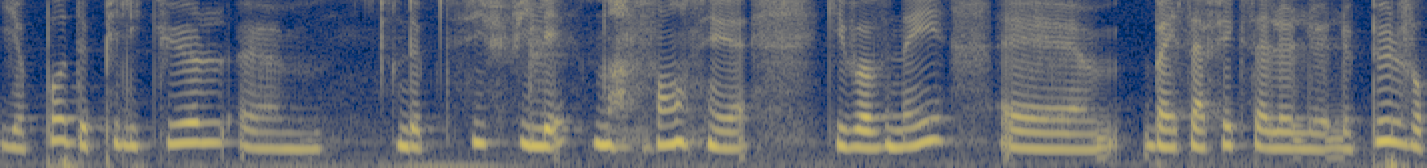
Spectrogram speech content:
n'y a, pas de pellicule de petits filets, dans le fond, c'est, qui va venir, euh, ben ça fait que le, le, pull va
